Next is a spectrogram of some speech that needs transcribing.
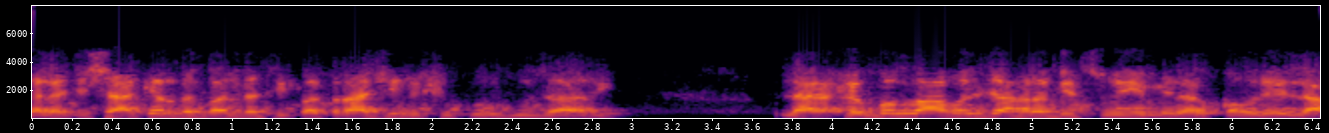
کله چې شاکر د بنده صفت راشي نو شکر گزاري لا يحب الله الجهر بالسوء من القول الا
